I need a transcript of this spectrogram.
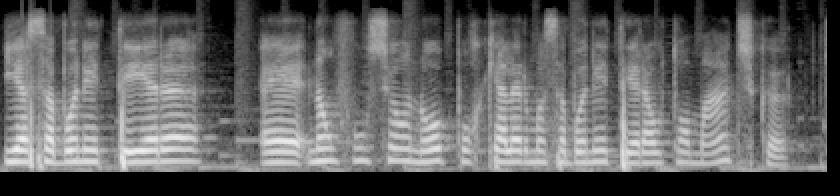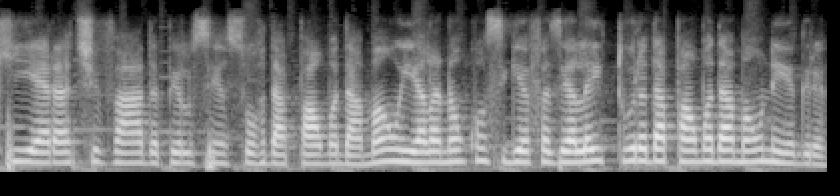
e a saboneteira é, não funcionou porque ela era uma saboneteira automática que era ativada pelo sensor da palma da mão e ela não conseguia fazer a leitura da palma da mão negra.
